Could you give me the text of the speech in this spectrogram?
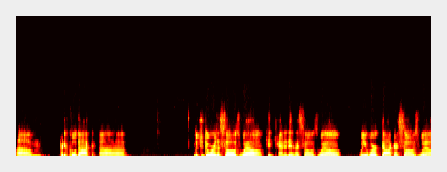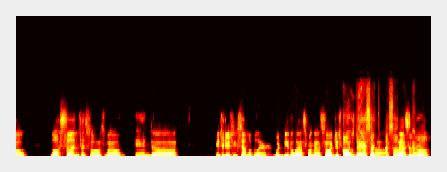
Um, pretty cool doc. Uh, Luchadors I saw as well. Kid Candidate I saw as well. WeWork Doc I saw as well. Lost Sons I saw as well. And uh, Introducing Selma Blair would be the last one that I saw. I just Oh yes, I, that, d- uh, I saw that as night. well.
